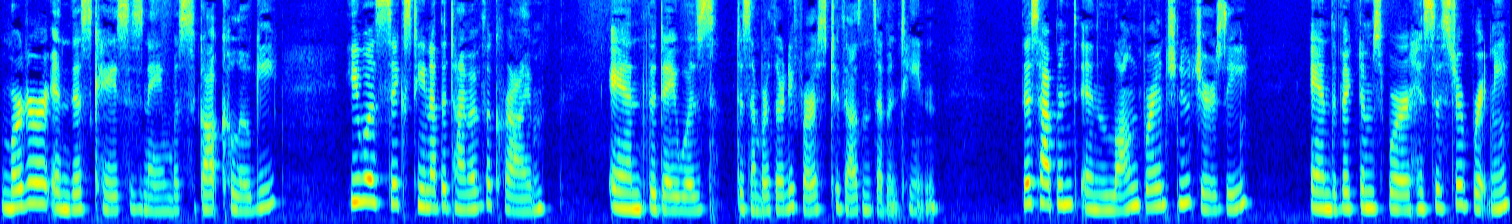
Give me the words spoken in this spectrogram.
murderer in this case, his name was Scott Kologi. He was 16 at the time of the crime, and the day was December 31st, 2017. This happened in Long Branch, New Jersey, and the victims were his sister Brittany,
